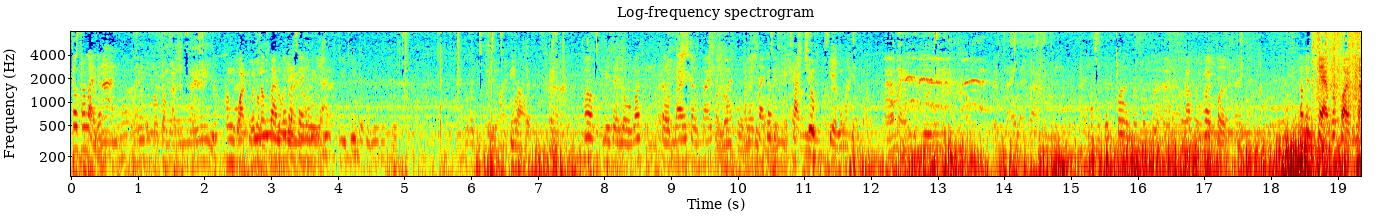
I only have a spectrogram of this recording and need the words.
ก็เท่าไหร่ก็ได้เราต้องการใช้ทั้งวันก็ต้องน้ำมันก็ต้องใส่โลใหญ่ ก็มีไซโลก็เติมได้เติมได้เติมได้อะไรใช้ก็เป็นฉากชุบเสียงใหม่ครับค่อยเปิดถ้าเป็นแกบก็ปล่อยมันไหล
